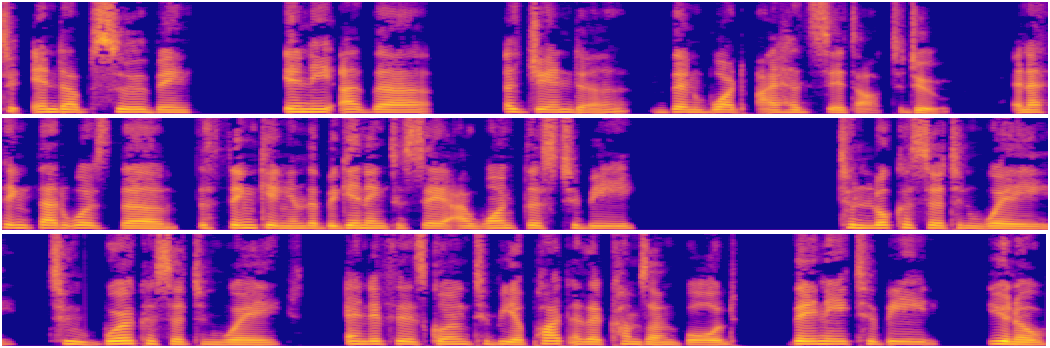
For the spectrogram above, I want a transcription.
to end up serving any other agenda than what I had set out to do. And I think that was the, the thinking in the beginning to say, I want this to be, to look a certain way, to work a certain way. And if there's going to be a partner that comes on board, they need to be you know,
